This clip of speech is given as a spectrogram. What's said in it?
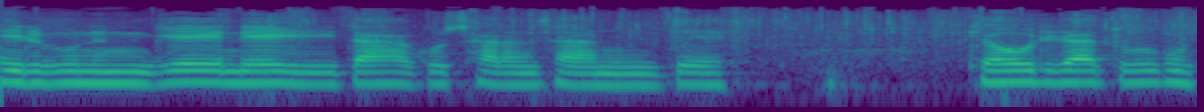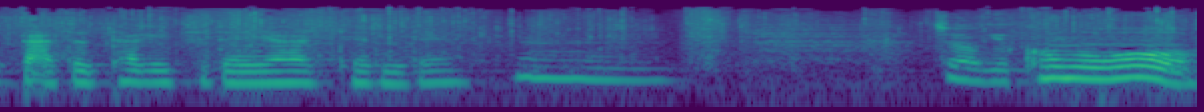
일구는 게 내일이다 하고 사는 사람인데 겨울이라도 따뜻하게 지내야 할 텐데 저기 고모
